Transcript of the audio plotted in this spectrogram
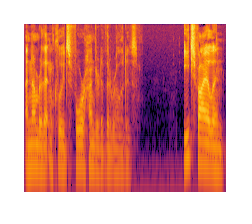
a number that includes 400 of their relatives. Each violin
